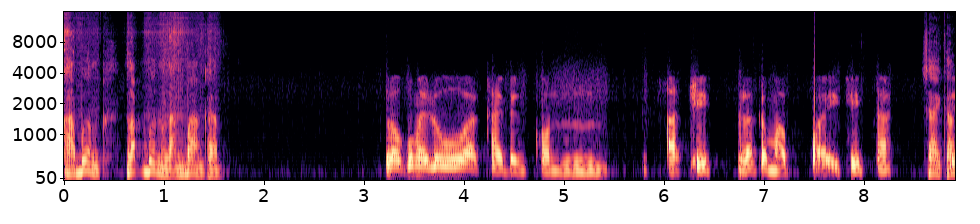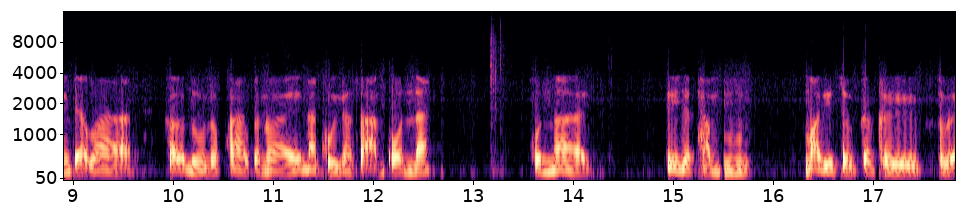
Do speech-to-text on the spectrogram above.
อ่าเบื้องรับเบื้องหลังบ้างครับ เราก็ไม่รู้ว่าใครเป็นคนอัดคลิปแล้วก็มาปล่อยคลิปนะใช่ครับเพียงแต่ว่าเขาดูสภาพกันว่าเอ้ยนั่งคุยกันสามคนนะ คนหน้าที่จะทำ มากที่สุดก็คือสุร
